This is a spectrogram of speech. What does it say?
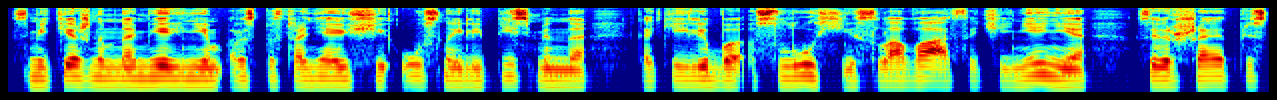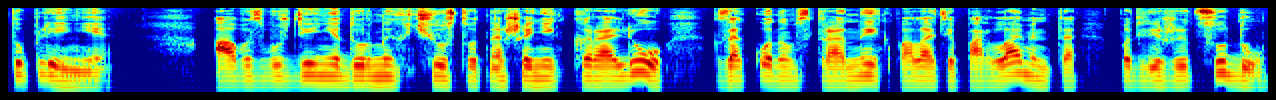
с мятежным намерением, распространяющий устно или письменно какие-либо слухи, слова, сочинения, совершает преступление, а возбуждение дурных чувств в отношении к королю, к законам страны, к палате парламента подлежит суду.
